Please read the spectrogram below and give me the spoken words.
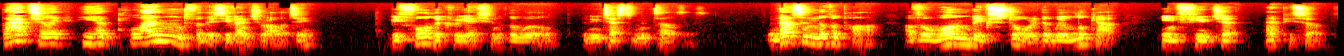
But actually, He had planned for this eventuality before the creation of the world, the New Testament tells us. And that's another part of the one big story that we'll look at in future episodes.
